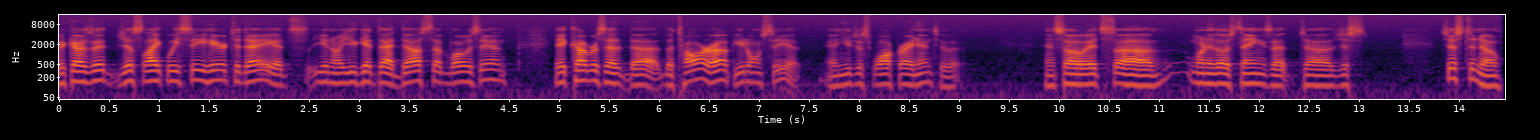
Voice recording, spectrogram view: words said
because it just like we see here today. It's you know you get that dust that blows in, it covers the the, the tar up. You don't see it, and you just walk right into it. And so it's uh, one of those things that uh, just just to know.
